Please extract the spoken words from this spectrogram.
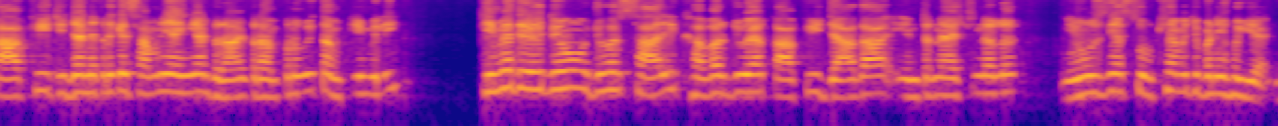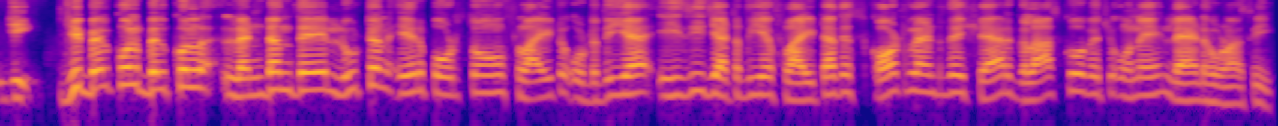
ਕਾਫੀ ਚੀਜ਼ਾਂ ਨਿਕਲ ਕੇ ਸਾਹਮਣੇ ਆਈਆਂ ਡੋਨਾਲਡ ਟਰੰਪ ਨੂੰ ਵੀ ਧਮਕੀ ਮਿਲੀ। ਕਿਵੇਂ ਦੇਖਦੇ ਹੋ ਜੋ ਇਹ ਸਾਰੀ ਖਬਰ ਜੋ ਹੈ, ਕਾਫੀ ਜ਼ਿਆਦਾ ਇੰਟਰਨੈਸ਼ਨਲ ਨਿਊਜ਼ ਦੀਆਂ ਸੁਰਖੀਆਂ ਵਿੱਚ ਬਣੀ ਹੋਈ ਹੈ? ਜੀ। ਜੀ, ਬਿਲਕੁਲ ਬਿਲਕੁਲ। ਲੰਡਨ ਦੇ ਲੂਟਨ 에ਅਰਪੋਰਟ ਤੋਂ ਫਲਾਈਟ ਉੱਡਦੀ ਹੈ। ਈਜ਼ੀ ਜੈਟ ਦੀ ਇਹ ਫਲਾਈਟ ਹੈ ਤੇ ਸਕਾਟਲੈਂਡ ਦੇ ਸ਼ਹਿਰ ਗਲਾਸਗੋ ਵਿੱਚ ਉਹਨੇ ਲੈਂਡ ਹੋਣਾ ਸੀ।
